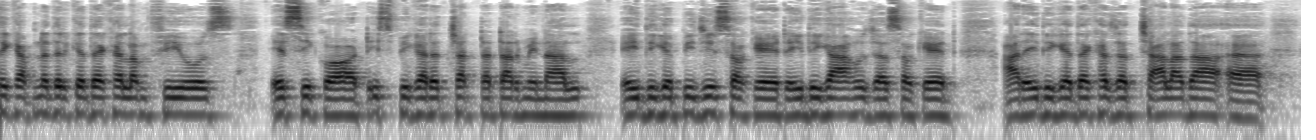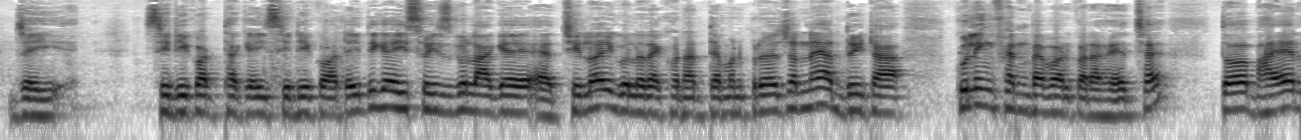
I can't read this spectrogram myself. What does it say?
থেকে আপনাদেরকে দেখালাম ফিউজ এসি কট স্পিকারের চারটা টার্মিনাল এইদিকে পিজি সকেট এইদিকে আহুজা সকেট আর এইদিকে দেখা যাচ্ছে আলাদা যেই সিডি কট থাকে, এই সিডি কট এইদিকে এই সুইচগুলো আগে ছিল, এগুলোর এখন আর তেমন প্রয়োজন নেই। আর দুইটা কুলিং ফ্যান ব্যবহার করা হয়েছে। তো ভাইয়ের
